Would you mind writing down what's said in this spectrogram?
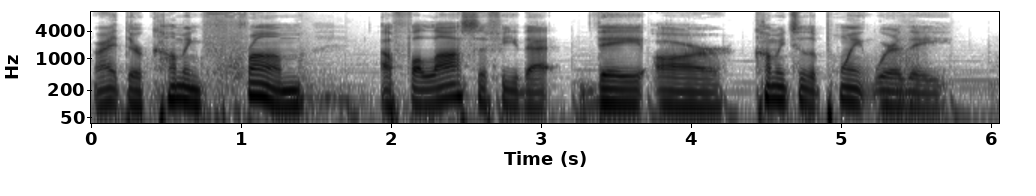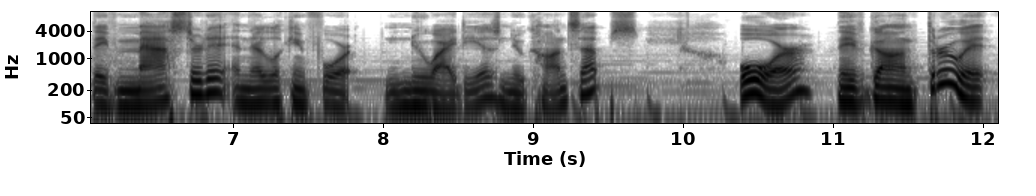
right? They're coming from a philosophy that they are coming to the point where they they've mastered it and they're looking for new ideas, new concepts, or they've gone through it,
